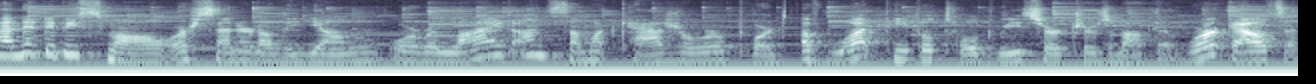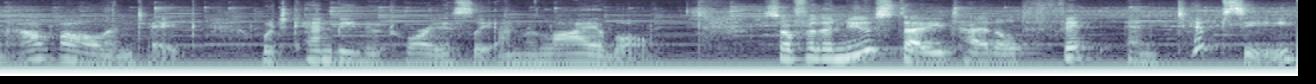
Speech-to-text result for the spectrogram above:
tended to be small or centered on the young or relied on somewhat casual reports of what people told researchers about their workouts and alcohol intake, which can be notoriously unreliable. So, for the new study titled Fit and Tipsy,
